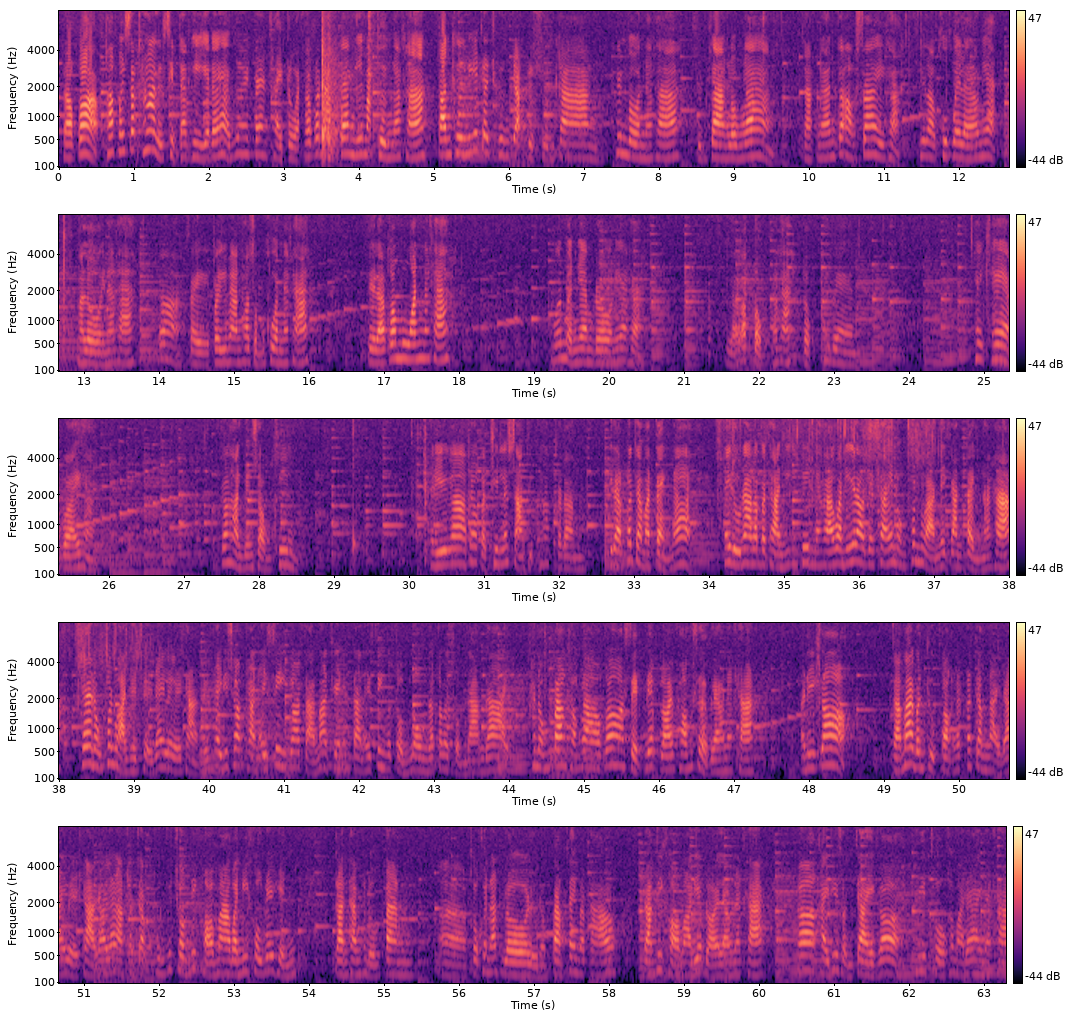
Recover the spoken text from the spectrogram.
เราก็พักไว้สัก 5 หรือ 10 นาทีก็ได้เพื่อให้แป้งไข่ตัว แล้วก็นำแป้งนี้มาคึงนะคะ การคึงนี้ก็จะคึงจากจุดศูนย์กลางขึ้นบนนะคะ ศูนย์กลางลงล่าง จากนั้นก็เอาไส้ค่ะ ที่เราคลุกไว้แล้วเนี่ยมาโรยนะคะ ก็ใส่ปริมาณพอสมควรนะคะ เสร็จแล้วก็ม้วนนะคะ ม้วนเหมือนแยมโรเนี่ยค่ะ แล้วก็ตบนะคะ ตบให้แบน ให้แคบไว้ค่ะ ก็หั่นเป็นสองครึ่ง อันนี้ก็เท่ากับชิ้นละ 35 กรัมที่เราก็จะมาแต่งหน้าให้ดูน่ารับประทานยิ่งขึ้นนะคะ วันนี้เราจะใช้นมข้นหวานในการแต่งนะคะแค่นมข้นหวานเฉยๆได้เลยค่ะ หรือใครที่ชอบทานไอซิ่งก็สามารถใช้น้ำตาลไอซิ่งผสมนมแล้วก็ผสมน้ำได้ ขนมปังของเราก็เสร็จเรียบร้อยพร้อมเสิร์ฟแล้วนะคะ อันนี้ก็สามารถบรรจุกล่องแล้วก็จำหน่ายได้เลยค่ะแล้วล่ะสำหรับคุณผู้ชมที่ขอมาวันนี้คงได้เห็นการทำขนมปังโคโคนัทโรหรือขนมปังไส้มะพร้าว ตามที่ขอมาเรียบร้อยแล้วนะคะ ก็ใครที่สนใจก็รีบโทรเข้ามาได้นะคะ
